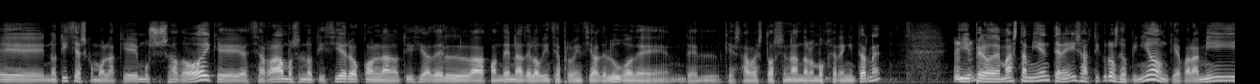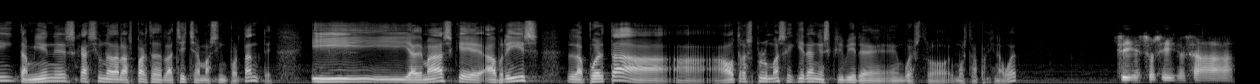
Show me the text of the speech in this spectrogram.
eh, noticias como la que hemos usado hoy, que cerrábamos el noticiero con la noticia de la condena de la audiencia provincial de Lugo de- del que estaba extorsionando a la mujer en internet. Y, pero además también tenéis artículos de opinión, que para mí también es casi una de las partes de la chicha más importante. Y, y además que abrís la puerta a, a- a otras plumas que quieran escribir en, en vuestro, en vuestra página web. Sí, eso sí, o sea,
